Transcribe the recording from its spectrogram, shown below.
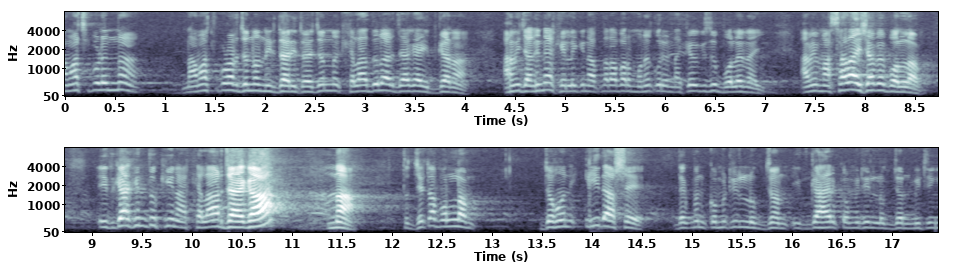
নামাজ পড়েন না, নামাজ পড়ার জন্য নির্ধারিত এই জন্য খেলাধুলার জায়গায় ঈদগাহ না। আমি জানি না খেলে কিনা, আপনারা আবার মনে করেন না, কেউ কিছু বলে নাই। আমি মাসালা হিসাবে বললাম, ঈদগাহ কিন্তু কি না, খেলার জায়গা না। তো যেটা বললাম, যখন ঈদ আসে, দেখবেন কমিটির লোকজন, ঈদগাহের কমিটির লোকজন মিটিং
